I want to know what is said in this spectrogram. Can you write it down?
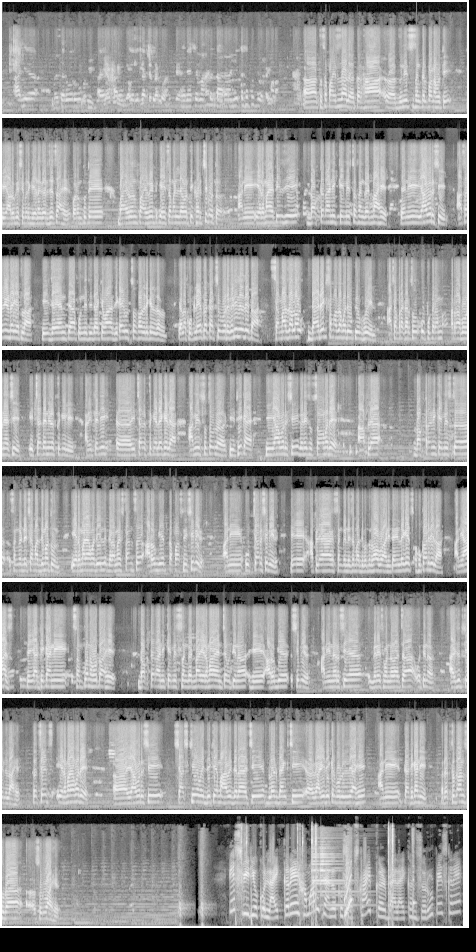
तसं पाहायचं झालं तर हा जुनीच संकल्पना होती की आरोग्य शिबिर घेणं गरजेचं आहे. परंतु ते बाहेरून प्रायव्हेट घ्यायचं म्हणल्यावरती खर्चिक होतं. आणि येरमाळ्यातील जी डॉक्टर आणि केमिस्ट संघटना आहे त्यांनी यावर्षी असा निर्णय घेतला की जयंत्या पुण्यतिथ्या किंवा जे काही उत्सव साजरे केले जातात त्याला कुठल्याही प्रकारची वर्गणी न देता समाजाला डायरेक्ट समाजामध्ये उपयोग होईल अशा प्रकारचा उपक्रम राबवण्याची इच्छा त्यांनी व्यक्त केली. आणि त्यांनी इच्छा व्यक्त केल्या केल्या आम्ही सुचवलं की ठीक आहे की यावर्षी गणेश उत्सवामध्ये आपल्या डॉक्टर आणि केमिस्ट संघटनेच्या माध्यमातून येरमाळ्यामधील ग्रामस्थांचं आरोग्य तपासणी शिबिर आणि उपचार शिबिर हे आपल्या संघटनेच्या माध्यमातून व्हावं आणि त्यांनी लगेच होकार दिला आणि आज ते या ठिकाणी संपन्न होत आहे. डॉक्टर आणि केमिस्ट संघटना येरमाळा यांच्या वतीनं हे आरोग्य शिबिर आणि नरसिंह गणेश मंडळाच्या वतीनं आयोजित केलेलं आहे. तसेच येरमाळ्यामध्ये यावर्षी शासकीय वैद्यकीय महाविद्यालयाची ब्लड बँकची गाडी देखील बोलवलेली आहे आणि त्या ठिकाणी रक्तदान सुद्धा सुरू आहे. इस वीडियो को लाइक करें हमारे चैनल को सब्सक्राइब कर बेल आइकन जरूर प्रेस करें।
